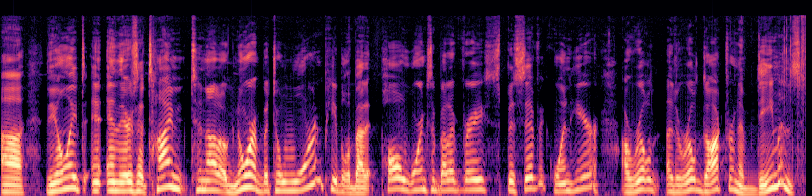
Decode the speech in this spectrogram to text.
Uh, the only t- and there's a time to not ignore it, but to warn people about it. Paul warns about a very specific one here, a real a real doctrine of demons.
